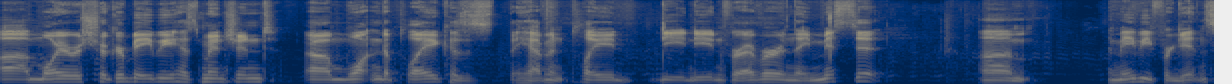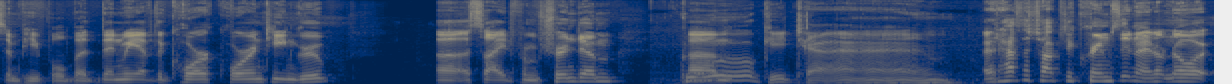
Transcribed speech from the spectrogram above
Uh, Moira Sugar Baby has mentioned um, wanting to play because they haven't played D and D in forever and they missed it. Um, I may be forgetting some people, but then we have the core quarantine group. Uh, aside from Trindam, um, Cookie time. I'd have to talk to Crimson. I don't know what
